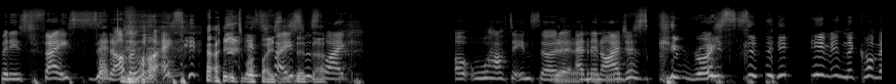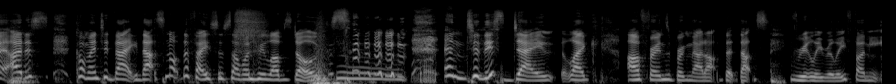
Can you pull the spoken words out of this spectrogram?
But his face said otherwise. it's my his face. face said was that. like, "Oh, we'll have to insert it." And then I just roasted him in the comment. I just commented back, "That's not the face of someone who loves dogs." and to this day, like our friends bring that up, but that's really, really funny.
